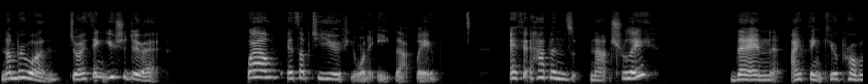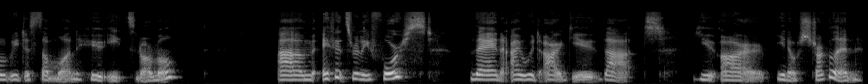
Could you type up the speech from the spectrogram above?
Number one, do I think you should do it? Well, it's up to you if you want to eat that way. If it happens naturally, then I think you're probably just someone who eats normal. Um, if it's really forced, then I would argue that you are, you know, struggling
